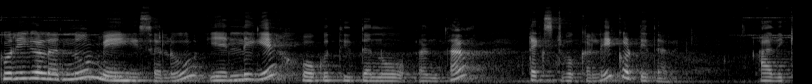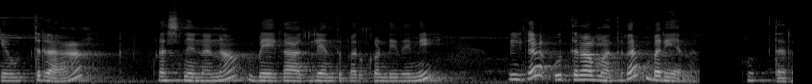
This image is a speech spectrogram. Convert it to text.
ಕುರಿಗಳನ್ನು ಮೇಯಿಸಲು ಎಲ್ಲಿಗೆ ಹೋಗುತ್ತಿದ್ದನು ಅಂತ ಟೆಕ್ಸ್ಟ್ ಬುಕ್ಕಲ್ಲಿ ಕೊಟ್ಟಿದ್ದಾರೆ ಅದಕ್ಕೆ ಉತ್ತರ, ಪ್ರಶ್ನೆ ನಾನು ಬೇಗ ಆಗಲಿ ಅಂತ ಬರ್ಕೊಂಡಿದ್ದೀನಿ. ಈಗ ಉತ್ತರ ಮಾತ್ರ ಬರೆಯೋಣ. ಉತ್ತರ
